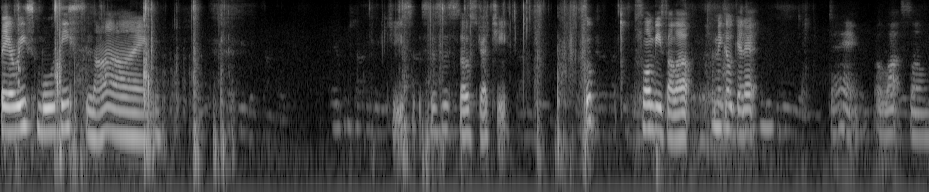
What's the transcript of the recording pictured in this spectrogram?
berry smoothie slime. Jesus, this is so stretchy. Oop, Slumby fell out. Let me go get it. Dang, a lot slow.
